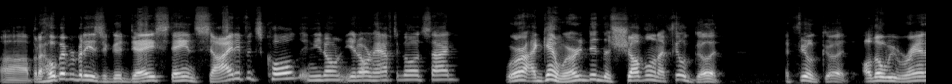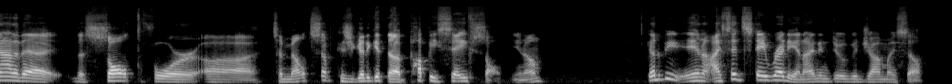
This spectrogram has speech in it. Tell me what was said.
Uh, but I hope everybody has a good day. Stay inside if it's cold and you don't you don't have to go outside. We're again, we already did the shoveling. I feel good. I feel good. Although we ran out of the the salt for uh to melt stuff because you got to get the puppy safe salt. You know, got to be. You know, I said stay ready, and I didn't do a good job myself.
